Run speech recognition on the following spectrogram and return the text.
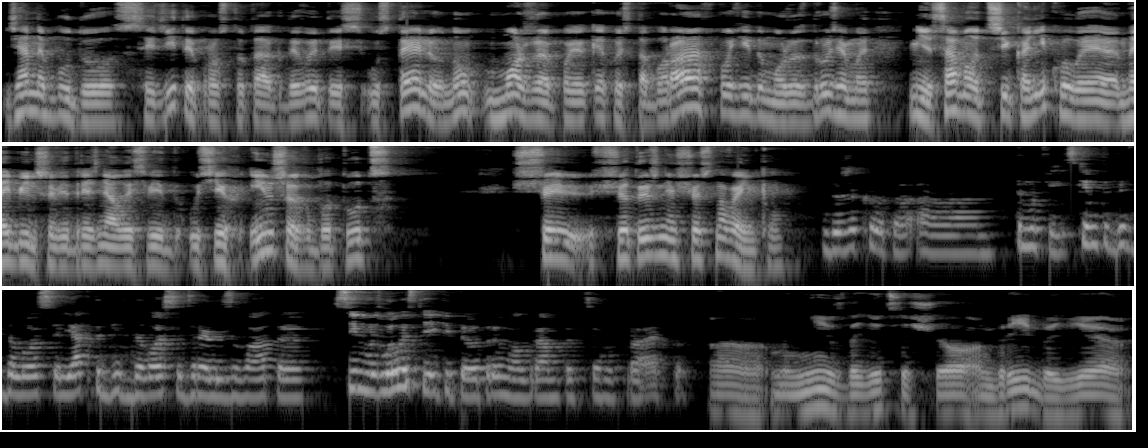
я не буду сидіти просто так, дивитись у стелю. Ну, може, по якихось таборах поїду, може з друзями. Ні, саме ці канікули найбільше відрізнялись від усіх інших, бо тут що, щотижня щось новеньке. Дуже круто. Тимофій, з ким тобі вдалося? Як тобі вдалося зреалізувати всі можливості, які ти отримав в рамках цього проекту? Мені здається, що Андрій дає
